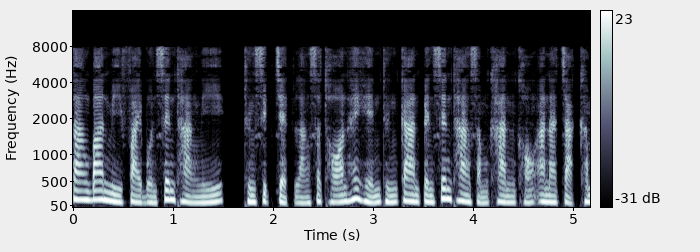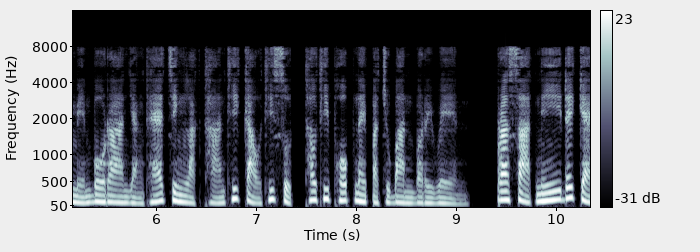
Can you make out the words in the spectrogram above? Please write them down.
สร้างบ้านมีไฟบนเส้นทางนี้ถึง 17 หลังสะท้อนให้เห็นถึงการเป็นเส้นทางสำคัญของอาณาจักรเขมรโบราณอย่างแท้จริงหลักฐานที่เก่าที่สุดเท่าที่พบในปัจจุบันบริเวณ ปราสาทนี้ได้แก่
